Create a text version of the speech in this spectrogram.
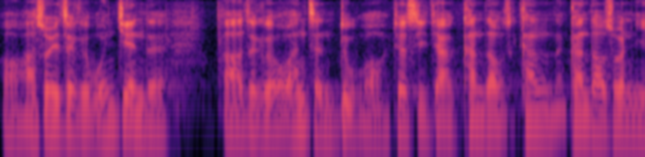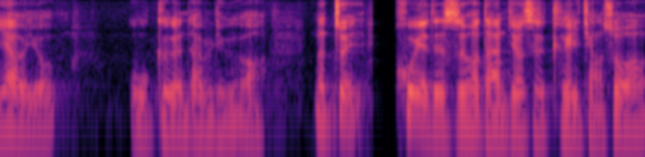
哦啊，所以这个文件的。啊，这个完整度哦，就是这样看到看看到说你要有五个 W 哦，那最会的时候当然就是可以讲说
